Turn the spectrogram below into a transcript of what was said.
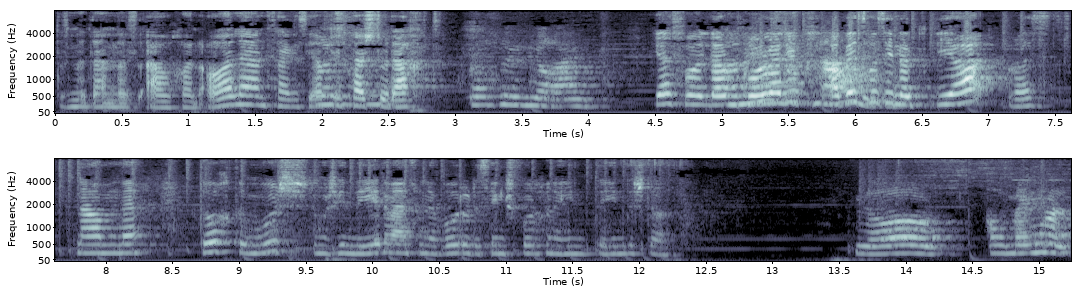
dass man dann das auch kann anlernen und sagen, ja, vielleicht hast du recht. Das nehmen wir rein. Ja, voll, darum Core Value. Aber jetzt muss ich noch, ja, was? Namen? Doch, du musst, du musst hinter jedem einzelnen Wort, du singst, können dahinter stehen. Ja, aber manchmal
